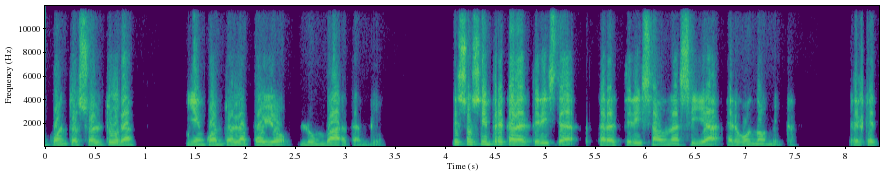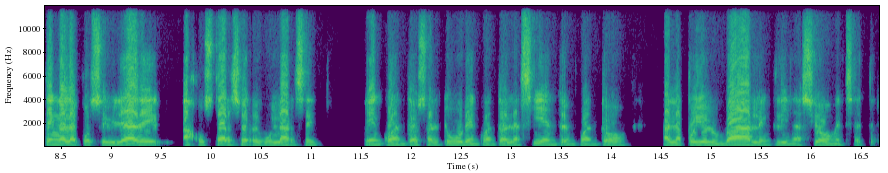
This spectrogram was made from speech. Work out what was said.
cuanto a su altura y en cuanto al apoyo lumbar también. Eso siempre caracteriza, caracteriza una silla ergonómica el que tenga la posibilidad de ajustarse o regularse en cuanto a su altura, en cuanto al asiento, en cuanto al apoyo lumbar, la inclinación, etc.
